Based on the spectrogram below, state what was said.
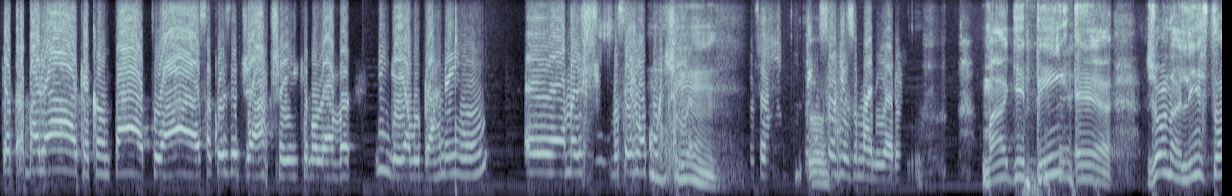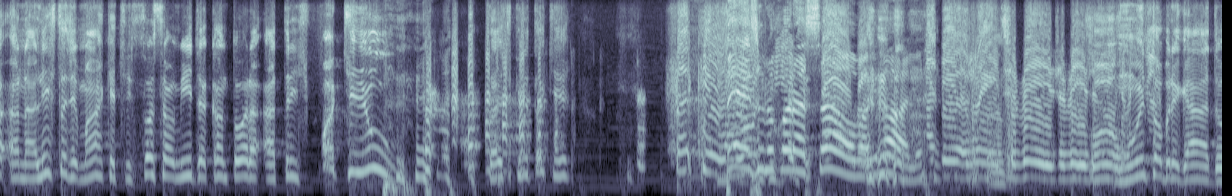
Quer trabalhar, quer cantar, atuar, essa coisa de arte aí que não leva ninguém a lugar nenhum. É, mas vocês vão curtir. Hum. Você tem um sorriso maneiro. Magpin é jornalista, analista de marketing, social media, cantora, atriz. Fuck you! tá escrito aqui. Fuck you. Beijo no coração, Magnólia. Adeus, gente. Beijo, beijo. Ô, muito obrigado,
